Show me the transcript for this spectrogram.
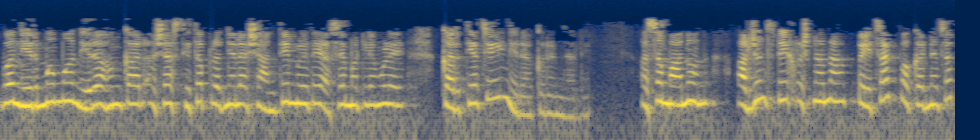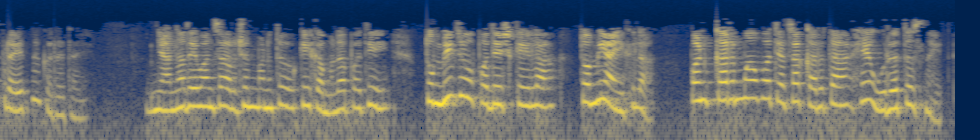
व निर्मम निरहंकार अशा स्थितप्रज्ञेला शांती मिळते असे म्हटल्यामुळे कर्त्याचेही निराकरण झाले. असं मानून अर्जुन श्रीकृष्णांना पेचात पकडण्याचा प्रयत्न करत आहे. ज्ञानदेवांचा अर्जुन म्हणतो की कमलापती तुम्ही जो उपदेश केला तो मी ऐकला पण कर्म व त्याचा कर्ता हे उरतच नाहीत.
